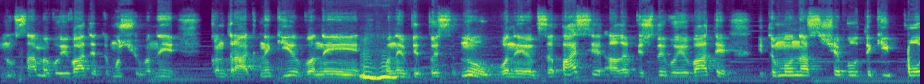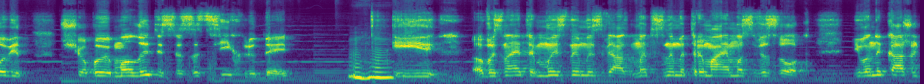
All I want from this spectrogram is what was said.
Ну саме воювати, тому що вони контрактники, вони uh-huh. вони підпис... ну, вони в запасі, але пішли воювати. І тому у нас ще був такий повід, щоб молитися за цих людей. Uh-huh. І ви знаєте, ми з ними зв'яз... ми з ними тримаємо зв'язок, і вони кажуть,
